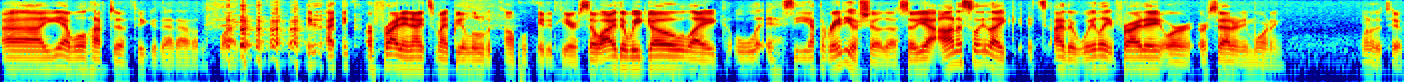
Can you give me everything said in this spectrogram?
Uh, yeah, we'll have to figure that out on the fly. I, think, I think our Friday nights might be a little bit complicated here. So either we go like, see, you got the radio show though. So yeah, honestly, like it's either way late Friday or or Saturday morning. One of the two.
